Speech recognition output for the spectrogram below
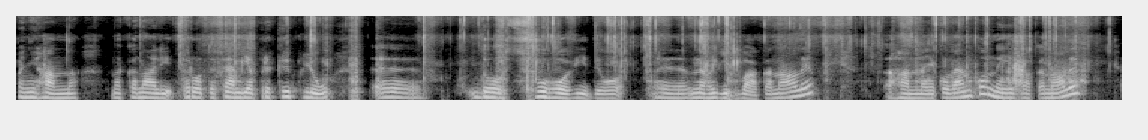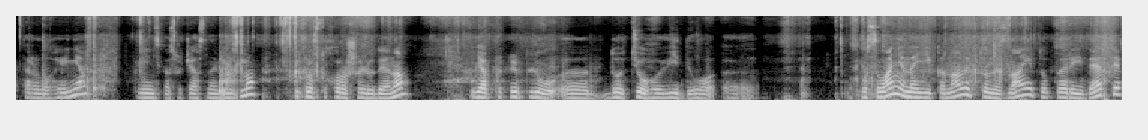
пані Ганна на каналі Тарот ФМ я прикріплю е, до свого відео. Е, в нього є два канали. Ганна Яковенко, в неї два канали. Тарологиня, українська сучасна відьма і просто хороша людина. Я прикріплю е, до цього відео е, посилання на її канали. Хто не знає, то перейдете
